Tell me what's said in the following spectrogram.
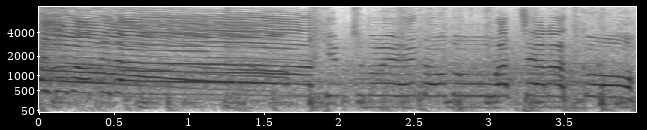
뜨거워합니다. 김준호의 헤더도 맞지 않았고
